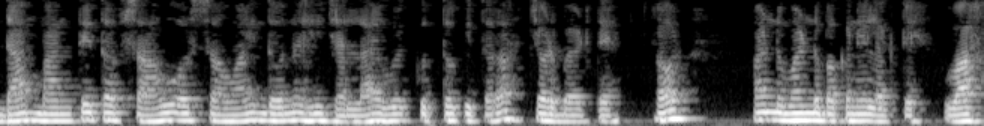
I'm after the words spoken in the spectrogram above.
दाम मांगते तब साहू और सहुआइन दोनों ही झल्लाए हुए कुत्तों की तरह चढ़ बैठते और अंड भंड बकने लगते। वाह,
